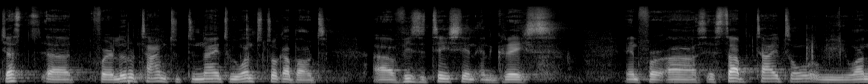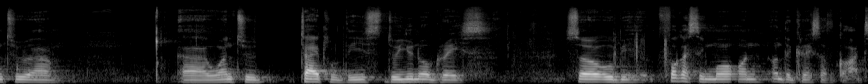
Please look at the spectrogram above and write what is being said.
just uh, for a little time to, tonight, we want to talk about uh, visitation and grace. And for uh, a subtitle, we want to um, uh, want to title this "Do You Know Grace?" So we'll be focusing more on, on the grace of God.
